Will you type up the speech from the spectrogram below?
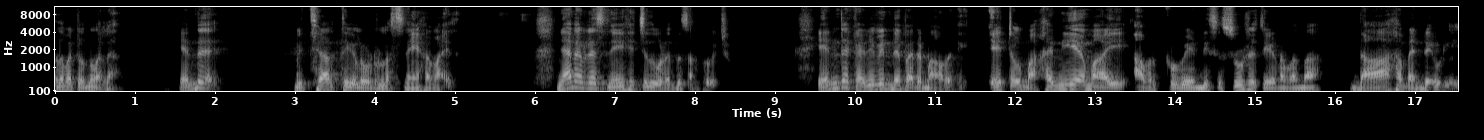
അത് മറ്റൊന്നുമല്ല. എന്റെ വിദ്യാർത്ഥികളോടുള്ള സ്നേഹമായിരുന്നു. ഞാൻ അവരെ സ്നേഹിച്ചതുകൊണ്ട് എന്ത് സംഭവിച്ചു? എന്റെ കഴിവിന്റെ പരമാവധി ഏറ്റവും മഹനീയമായി അവർക്ക് വേണ്ടി ശുശ്രൂഷ ചെയ്യണമെന്ന ദാഹം എന്റെ ഉള്ളിൽ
